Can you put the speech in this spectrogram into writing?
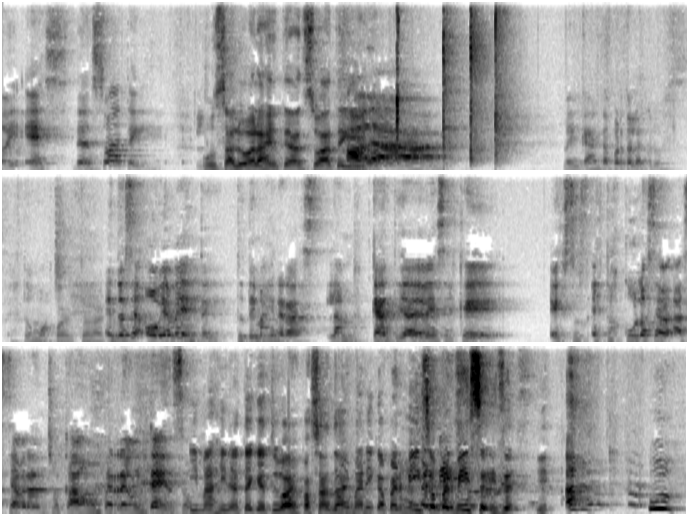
hoy es de Anzuategui. Un saludo a la gente de Anzuategui. ¡Hola! Me encanta Puerto La Cruz. Es tu mocho. Puerto La Cruz. Entonces, obviamente, tú te imaginarás la cantidad de veces que estos, estos culos se, se habrán chocado en un perreo intenso. Imagínate que tú vas pasando, ay marica, permiso, Permiso, permiso, y, se- y- ah, uh.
